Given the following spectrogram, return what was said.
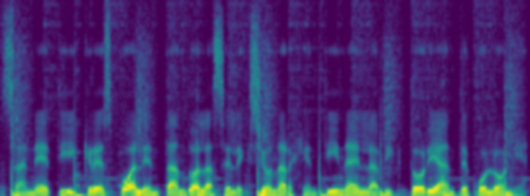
Zanetti y Crespo alentando a la selección argentina en la victoria ante Polonia.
